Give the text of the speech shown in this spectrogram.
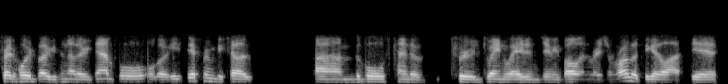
Fred Hoiberg is another example, although he's different because um, the Bulls kind of threw Dwyane Wade and Jimmy Butler and Rajon Rondo together last year.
